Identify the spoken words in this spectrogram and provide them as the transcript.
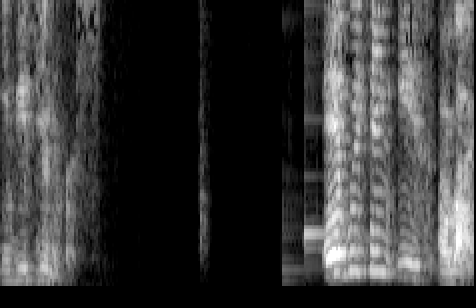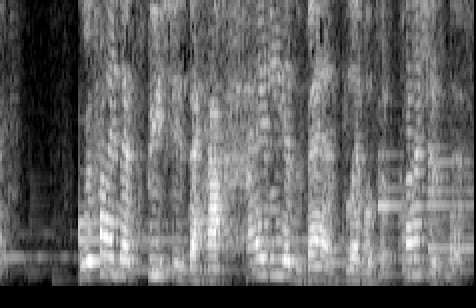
in this universe. Everything is alive. We find that species that have highly advanced levels of consciousness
